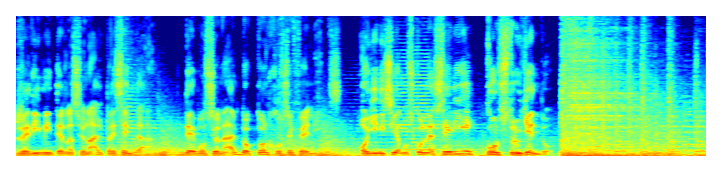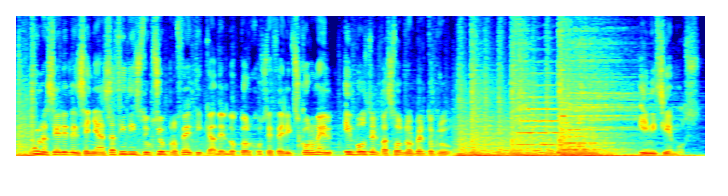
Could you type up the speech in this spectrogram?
Redime Internacional presenta Devocional Dr. José Félix. Hoy iniciamos con la serie Construyendo. Una serie de enseñanzas y de instrucción profética del Dr. José Félix Coronel en voz del pastor Norberto Cruz. Iniciemos.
